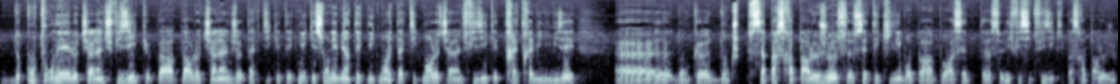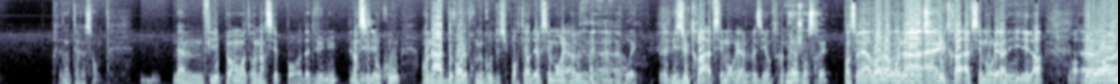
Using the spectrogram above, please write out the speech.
de contourner le challenge physique par, par le challenge tactique et technique. Et si on est bien techniquement et tactiquement, le challenge physique est très très minimisé. Euh, donc, euh, donc ça passera par le jeu, ce- cet équilibre par rapport à cette, ce déficit physique qui passera par le jeu. Très intéressant. Ben, Philippe, on va te remercier pour d'être venu. Un Merci plaisir. beaucoup. On a hâte de voir le premier groupe de supporters du FC Montréal. euh, Oui. Euh, Les Ultras FC Montréal. Vas-y, Antoine. Non, j'en serai. Pense rien. Voilà, Oh, on a un. Ultra FC Montréal. Mmh. Il est là. Bon. Euh,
